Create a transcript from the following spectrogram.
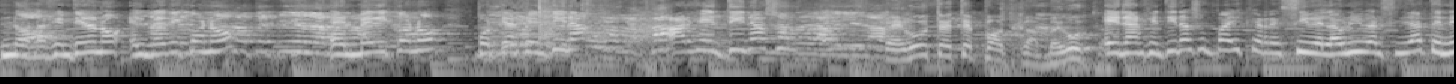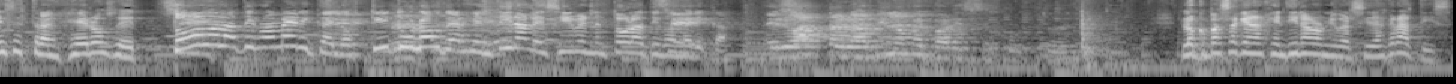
no, en Argentina no, el médico no, el médico no, porque Argentina, Argentina es un, Me gusta este podcast, me gusta. en Argentina es un país que recibe la universidad, tenés extranjeros de toda Latinoamérica y los títulos de Argentina le sirven en toda Latinoamérica. Pero, a- mí no me parece. Lo que pasa es que en Argentina la universidad es gratis.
